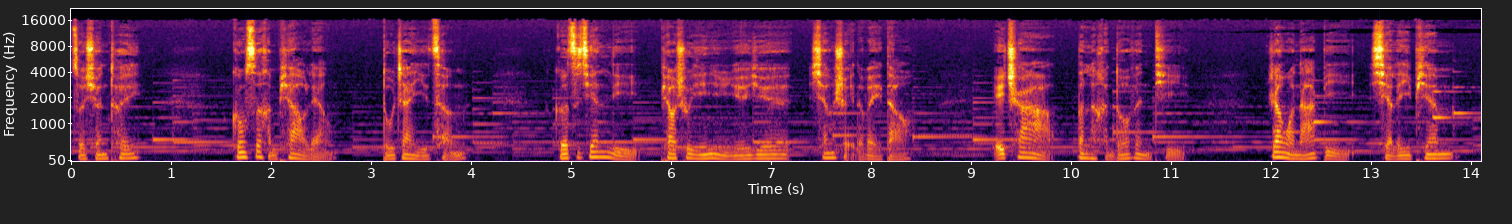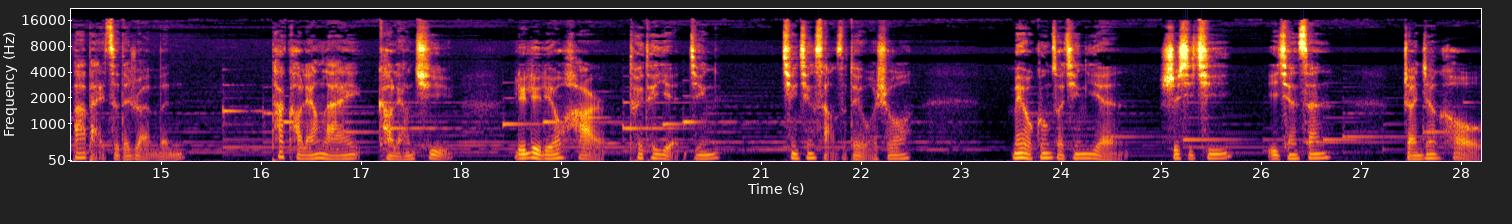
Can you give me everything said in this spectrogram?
做宣推，公司很漂亮，独占一层。格子间里飘出隐隐约约香水的味道。H.R. 问了很多问题，让我拿笔写了一篇八百字的软文。他考量来考量去，捋捋刘海儿，推推眼睛，清清嗓子对我说：“没有工作经验，实习期一千三，转正后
